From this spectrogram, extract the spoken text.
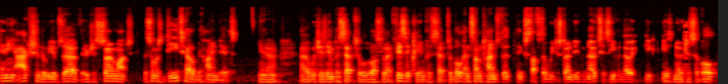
any action that we observe. There's just so much. There's so much detail behind it. You know, uh, which is imperceptible, also like physically imperceptible, and sometimes the, the stuff that we just don't even notice, even though it, it is noticeable.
